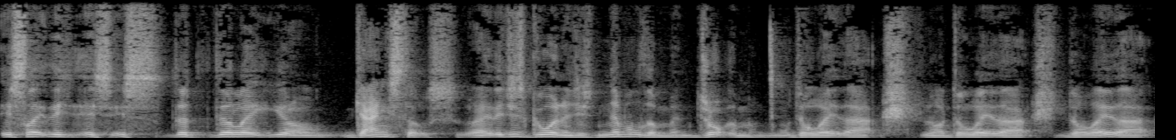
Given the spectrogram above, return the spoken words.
It's like they, it's, it's they're, they're like you know gangsters, right? They just go in and just nibble them and drop them. Don't like that. No, like that. Like that.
